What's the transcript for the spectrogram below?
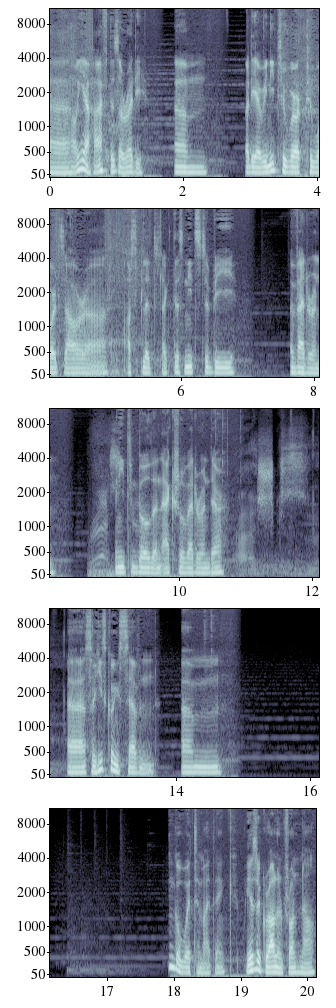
Uh, oh yeah, I have this already. Um, but yeah, we need to work towards our, uh, our split. Like this needs to be a veteran. We need to build an actual veteran there. Uh, so he's going seven. Um, can go with him, I think. He has a Growl in front now.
